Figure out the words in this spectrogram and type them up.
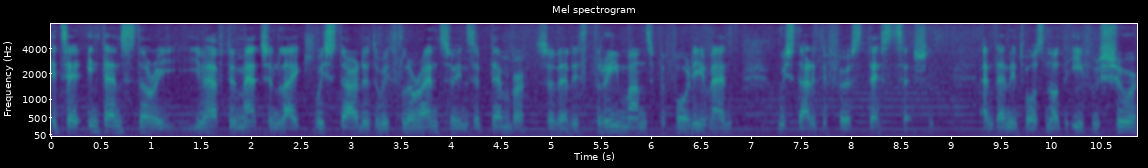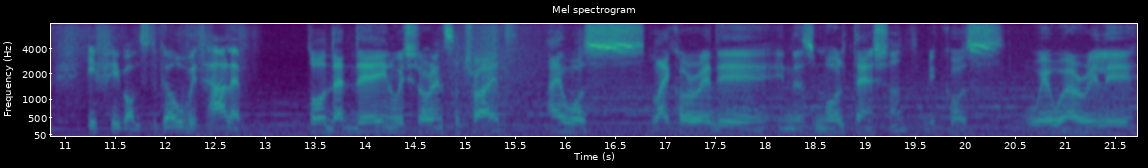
It's an intense story. You have to imagine, like, we started with Lorenzo in September, so that is three months before the event, we started the first test session. And then it was not even sure if he wants to go with Harlem. So that day in which Lorenzo tried, I was like already in a small tension because we were really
